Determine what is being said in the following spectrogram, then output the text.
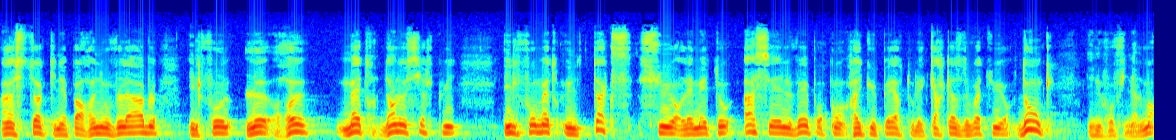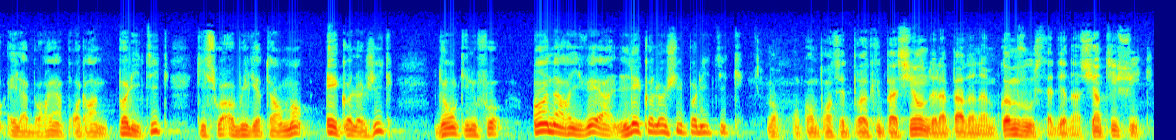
un stock qui n'est pas renouvelable, il faut le remettre dans le circuit. Il faut mettre une taxe sur les métaux assez élevée pour qu'on récupère tous les carcasses de voitures. Donc, il nous faut finalement élaborer un programme politique qui soit obligatoirement écologique. Donc il nous faut en arriver à l'écologie politique. Bon, on comprend cette préoccupation de la part d'un homme comme vous, c'est-à-dire d'un scientifique.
